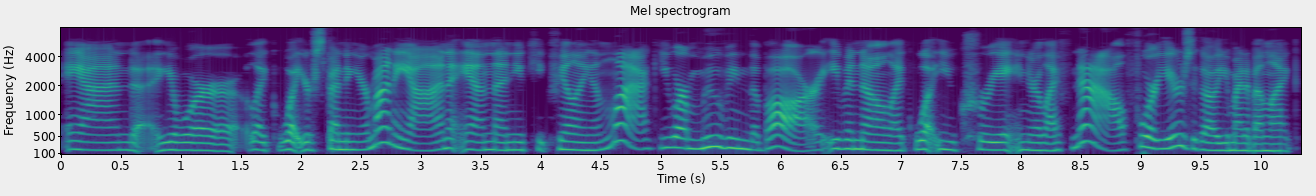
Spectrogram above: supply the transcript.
and you're like what you're spending your money on, and then you keep feeling in lack, you are moving the bar, even though like what you create in your life now, four years ago, you might have been like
